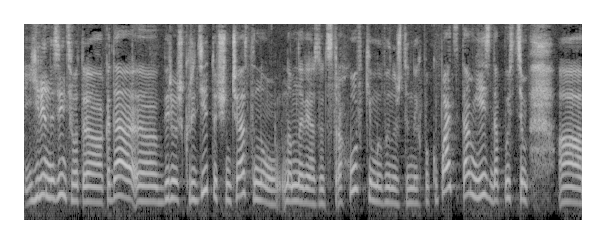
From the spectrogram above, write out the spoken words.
Елена, извините, вот э, когда э, берешь кредит, очень часто ну, нам навязывают страховки, мы вынуждены их покупать. Там есть, допустим, а,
